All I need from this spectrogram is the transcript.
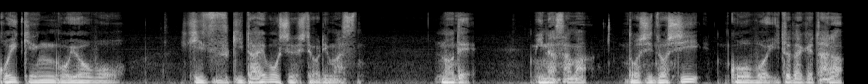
ご意見ご要望、引き続き大募集しております。ので、皆様、どしどしご応募いただけたら、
